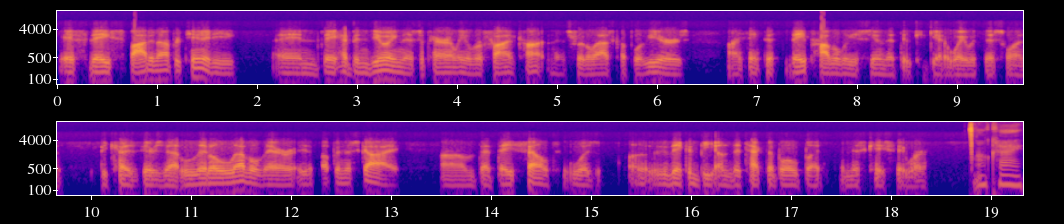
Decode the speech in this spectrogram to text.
If they spot an opportunity, and they had been doing this apparently over five continents for the last couple of years, I think that they probably assumed that they could get away with this one because there's that little level there up in the sky um, that they felt was uh, they could be undetectable, but in this case they were. Okay.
